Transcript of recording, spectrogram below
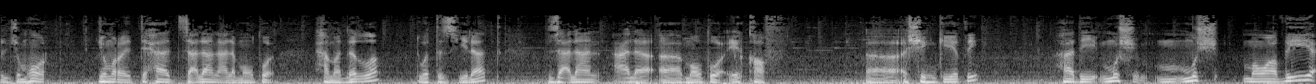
الجمهور. جمهور الاتحاد زعلان على موضوع حمد الله والتسجيلات. زعلان على آه، موضوع إيقاف آه، الشنقيطي. هذه مش مش مواضيع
